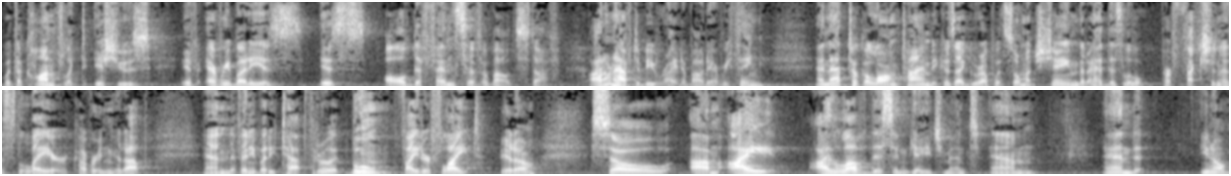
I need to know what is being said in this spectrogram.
with the conflict issues if everybody is, is all defensive about stuff? I don't have to be right about everything. And that took a long time because I grew up with so much shame that I had this little perfectionist layer covering it up. And if anybody tapped through it, boom, fight or flight, you know? So um, I I love this engagement. Um, and, you know,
